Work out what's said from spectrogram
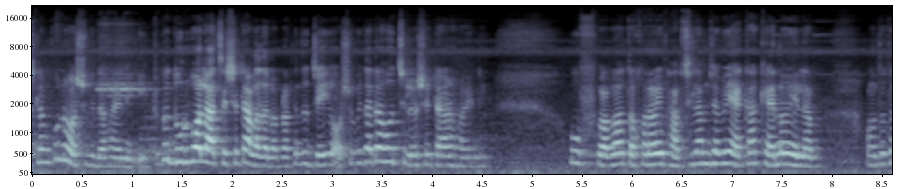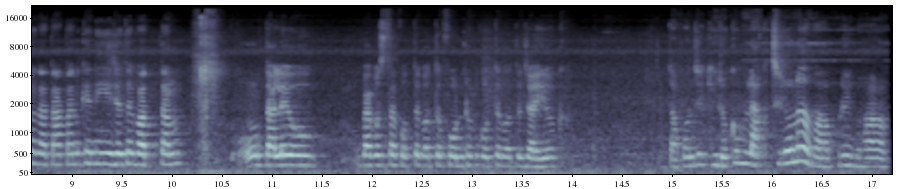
আসলাম, কোনো অসুবিধা হয়নি। একটু তো দুর্বল আছে, সেটা আলাদা ব্যাপার, কিন্তু যেই অসুবিধাটা হচ্ছিল সেটা আর হয়নি। উফ বাবা, তখন আমি ভাবছিলাম যে আমি একা কেন এলাম? অন্তত তাতানকে নিয়ে যেতে পারতাম। তাহলে ও ব্যবস্থা করতে পারতো ফোন টোন করতে পারতো, যাই হোক। তখন যে কীরকম লাগছিল না, বাপরে বাপ।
